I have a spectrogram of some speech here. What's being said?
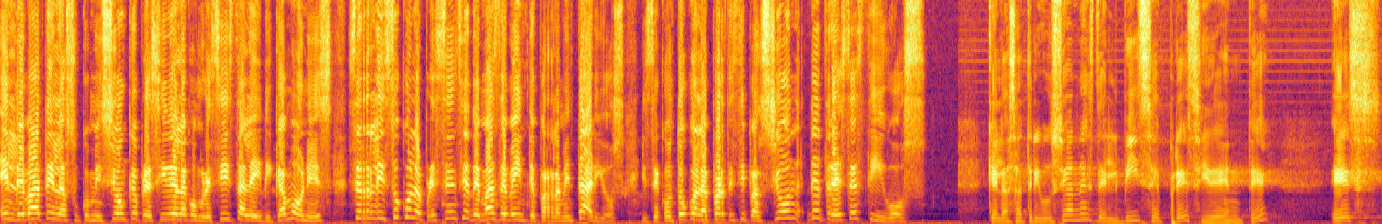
el debate en la subcomisión que preside la congresista Lady Camones se realizó con la presencia de más de 20 parlamentarios y se contó con la participación de tres testigos. Que las atribuciones del vicepresidente es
